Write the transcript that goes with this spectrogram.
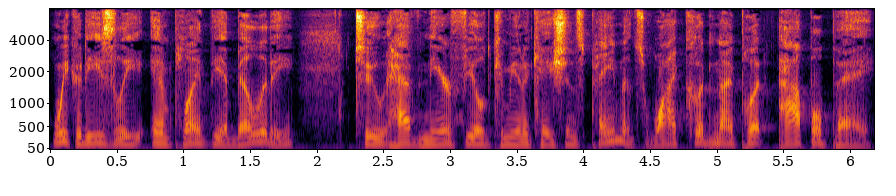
we could easily implant the ability to have near field communications payments. Why couldn't I put Apple Pay?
